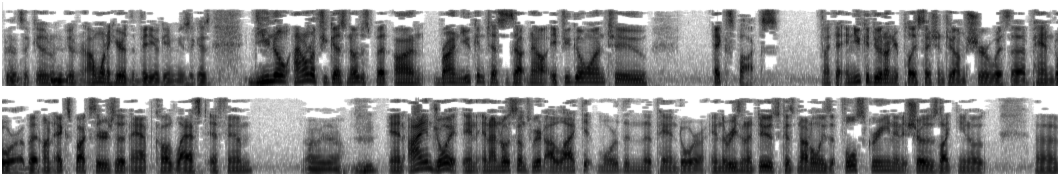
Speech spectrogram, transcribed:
Good. That's a good one, good one. I want to hear the video game music because, do you know, I don't know if you guys know this, but on, Brian, you can test this out now. If you go on to Xbox, like that, and you could do it on your PlayStation too, I'm sure with uh, Pandora, but on Xbox there's an app called Last FM, Oh yeah. and I enjoy it. And, and I know it sounds weird, I like it more than the Pandora. And the reason I do is because not only is it full screen and it shows like, you know, uh,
